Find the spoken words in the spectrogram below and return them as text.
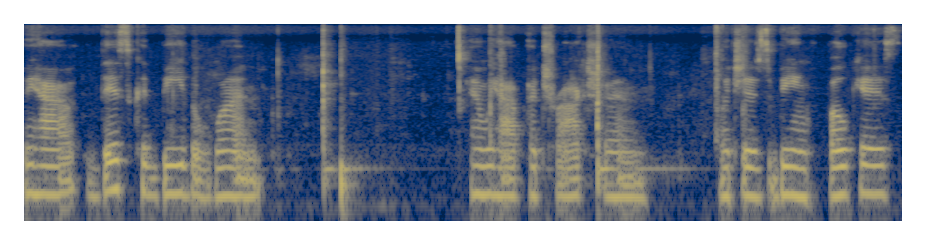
We have this could be the one. And we have attraction, which is being focused.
